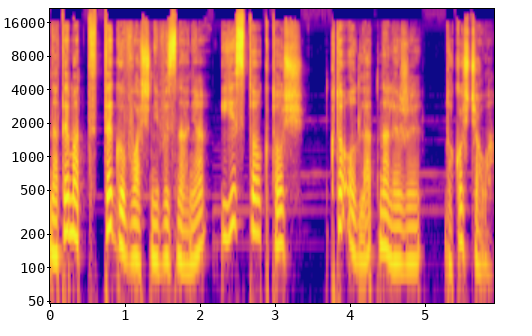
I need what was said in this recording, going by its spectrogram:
na temat tego właśnie wyznania i jest to ktoś, kto od lat należy do kościoła.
